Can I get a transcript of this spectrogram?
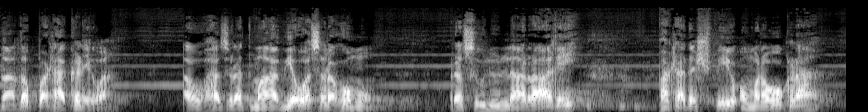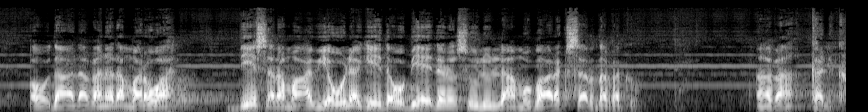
نو هغه پټه کړې وه او حضرت معاویه ورسره هم رسول الله راغی پټه د شپې عمره وکړه او دا دغه نه ده مروه دې سره معاویه ولګېده او بیا د رسول الله مبارک سر دغه کړو هغه کل که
